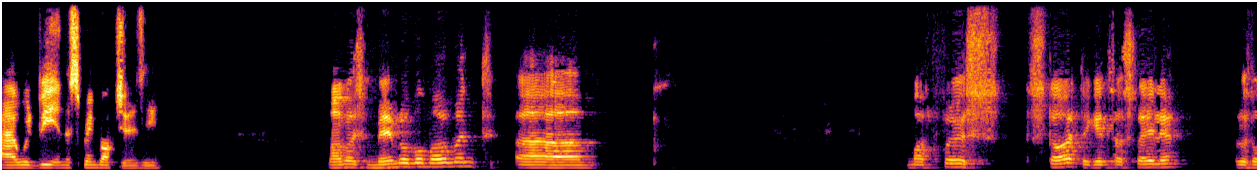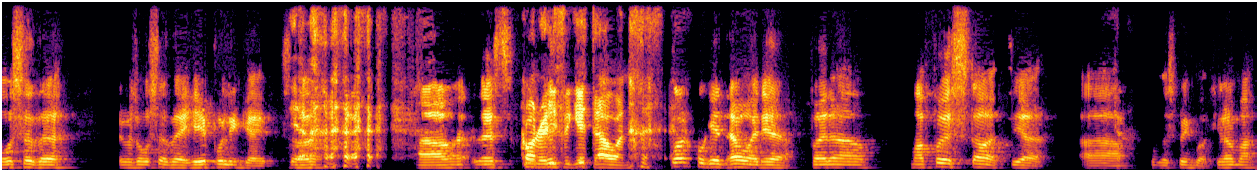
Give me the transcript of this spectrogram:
uh, would be in the Springbok jersey? My most memorable moment, um, my first start against Australia. It was also the it was also the hair pulling game. So Yeah, um, that's can't really forget that one. Can't forget that one, yeah. But um, my first start, yeah, um, Okay. for the Springboks. You know, my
